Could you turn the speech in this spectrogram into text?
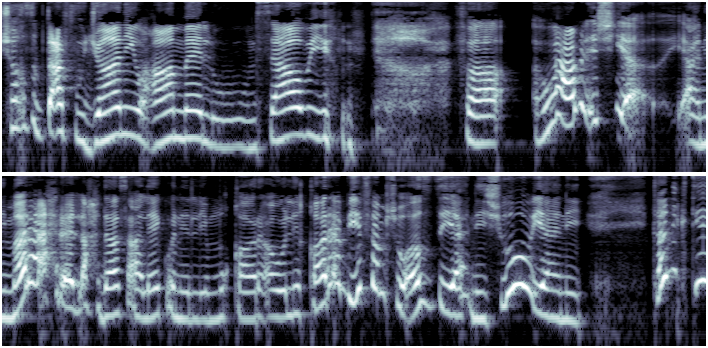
شخص بتعرفوا جاني وعامل ومساوي. فهو عامل إشياء يعني ما راح أحرق الأحداث عليكم اللي مو قارئ أو اللي قارئ بيفهم شو قصدي يعني شو يعني كان كتير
